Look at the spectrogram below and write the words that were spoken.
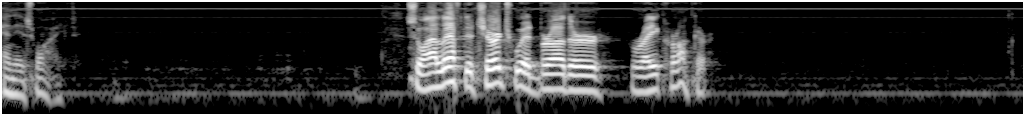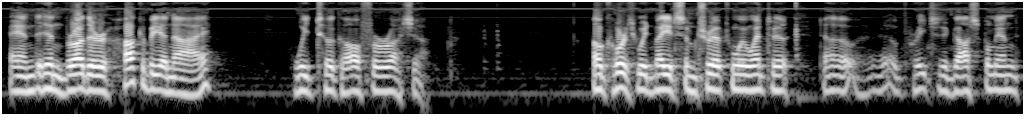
and his wife. So I left the church with Brother Ray Crocker. And then Brother Huckabee and I, we took off for Russia. Of course, we'd made some trips. We went to uh, preach the gospel in,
